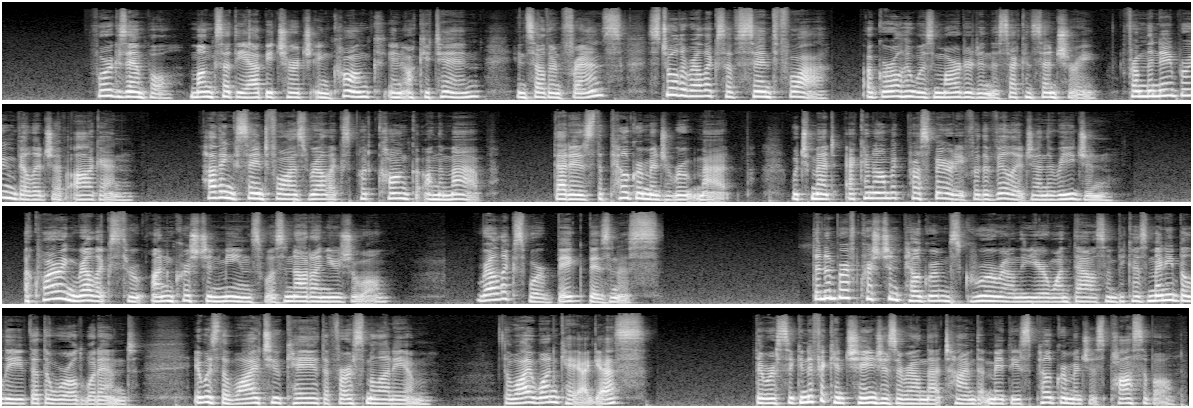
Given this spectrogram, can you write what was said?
For example, monks at the Abbey Church in Conques, in Aquitaine, in southern France, stole the relics of Sainte Foy, a girl who was martyred in the second century, from the neighboring village of Agen. Having Sainte Foy's relics put Conques on the map, that is, the pilgrimage route map, which meant economic prosperity for the village and the region. Acquiring relics through unchristian means was not unusual. Relics were big business. The number of Christian pilgrims grew around the year 1000 because many believed that the world would end. It was the Y2K of the first millennium. The Y1K, I guess. There were significant changes around that time that made these pilgrimages possible.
